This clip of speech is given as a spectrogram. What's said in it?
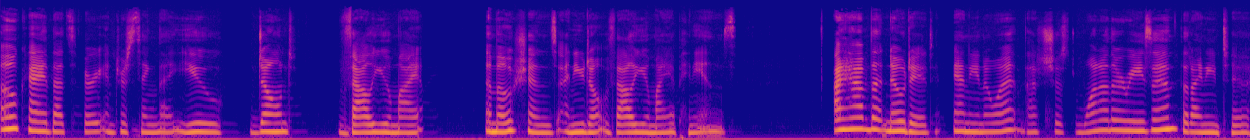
okay, that's very interesting that you don't value my emotions and you don't value my opinions. I have that noted. And you know what? That's just one other reason that I need to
